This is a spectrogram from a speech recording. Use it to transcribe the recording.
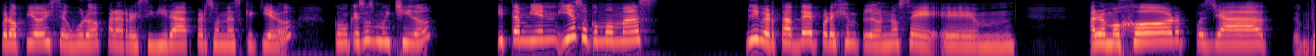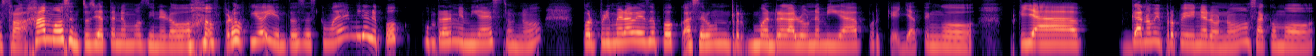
propio y seguro para recibir a personas que quiero, como que eso es muy chido. Y también, y eso, como más libertad de, por ejemplo, no sé, em, a lo mejor pues ya pues trabajamos, entonces ya tenemos dinero propio y entonces como, ay, mira, le puedo comprar a mi amiga esto, ¿no? Por primera vez le puedo hacer un buen regalo a una amiga porque ya tengo, porque ya gano mi propio dinero, ¿no? O sea, como,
